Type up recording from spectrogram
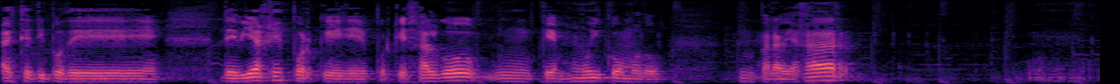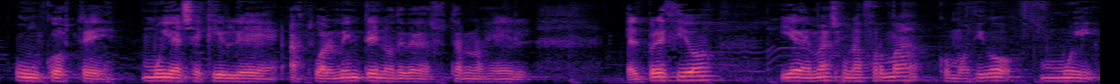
a este tipo de, de viajes porque, porque es algo mm, que es muy cómodo para viajar, un coste muy asequible actualmente, no debe de asustarnos el, el precio y además una forma, como os digo, muy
